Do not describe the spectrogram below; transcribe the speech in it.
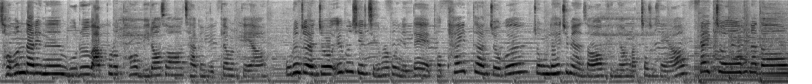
접은 다리는 무릎 앞으로 더 밀어서 자극 느껴볼게요. 오른쪽 왼쪽 1분씩 지금 하고 있는데 더 타이트한 쪽을 조금 더 해주면서 균형 맞춰주세요. 8초 하나 더.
